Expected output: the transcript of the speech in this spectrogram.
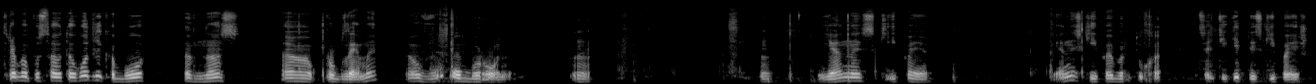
Треба поставити годліка, бо в нас е, проблеми в обороні. Я не скіпаю. Я не скіпаю, братуха. Це тільки ти скіпаєш.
